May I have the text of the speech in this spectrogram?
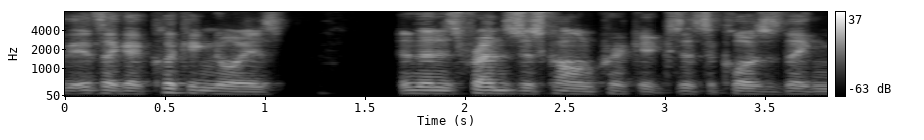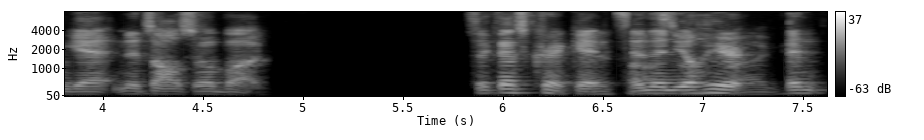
it's like a clicking noise, and then his friends just call him Cricket because it's the closest they can get, and it's also a bug. It's like that's Cricket, it's and then you'll hear and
